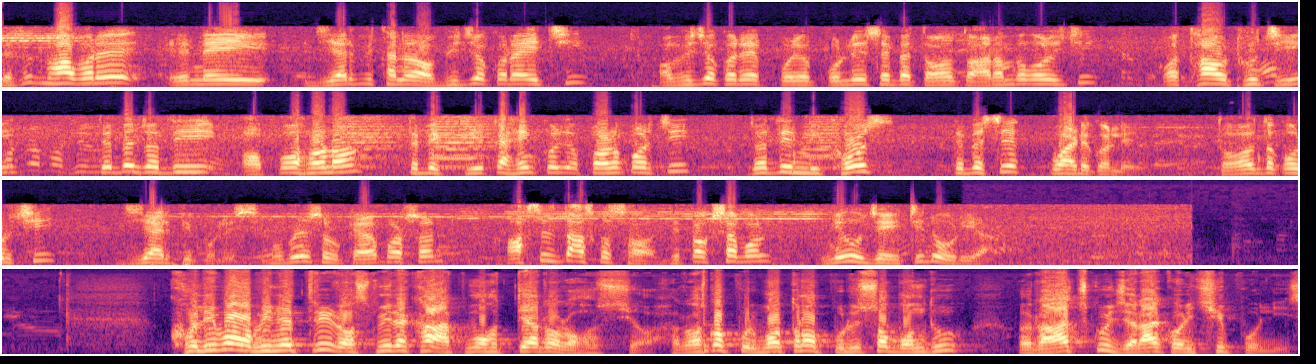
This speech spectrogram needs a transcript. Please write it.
ନିଶ୍ଚିତ ଭାବରେ ଏ ନେଇ ଜିଆର୍ପି ଥାନାରେ ଅଭିଯୋଗ କରାଯାଇଛି ଅଭିଯୋଗ କରି ପୋଲିସ ଏବେ ତଦନ୍ତ ଆରମ୍ଭ କରୁଛି କଥା ଉଠୁଛି ତେବେ ଯଦି ଅପହରଣ ତେବେ କିଏ କାହିଁକି ଅପହରଣ କରିଛି যদি ନିଖୋଜ ତେବେ সে কুয়াড়ে গলে তদন্ত କରୁଛି GRP police Bhubaneswar camera person Ashish ଦାସଙ୍କ ସହ ଦୀପକ ସାବଲ ନ୍ୟୁଜ୍ ଏଇଟିନ୍ ଓଡ଼ିଆ খোলিব অভিনেত্রী রশ্মিরেখা আত্মহত্যার রহস্য রশ্মির পূর্বতন পুরুষ বন্ধু রাজকু জেরা করেছে পুলিশ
